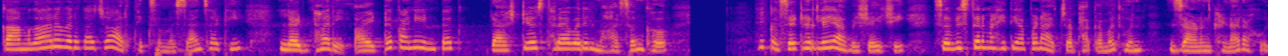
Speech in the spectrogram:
कामगार वर्गाच्या आर्थिक समस्यांसाठी लढणारे आयटक आणि इंटक राष्ट्रीय स्तरावरील महासंघ हे कसे ठरले याविषयीची सविस्तर माहिती आपण आजच्या भागामधून जाणून घेणार आहोत.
